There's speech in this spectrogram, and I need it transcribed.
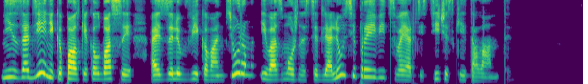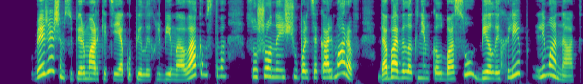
не из-за денег и палки колбасы, а из-за любви к авантюрам и возможности для Люси проявить свои артистические таланты. В ближайшем супермаркете я купила их любимое лакомство, сушеные щупальца кальмаров, добавила к ним колбасу, белый хлеб, лимонад.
